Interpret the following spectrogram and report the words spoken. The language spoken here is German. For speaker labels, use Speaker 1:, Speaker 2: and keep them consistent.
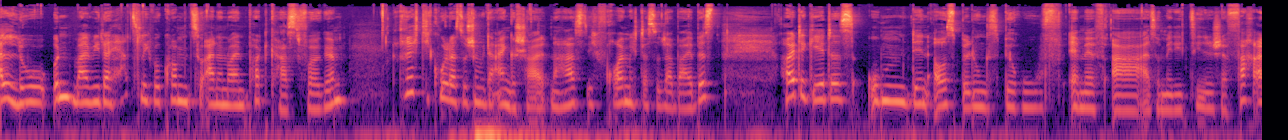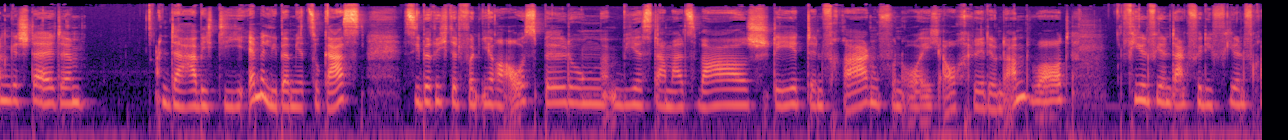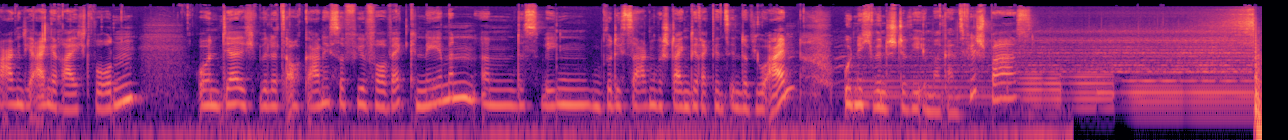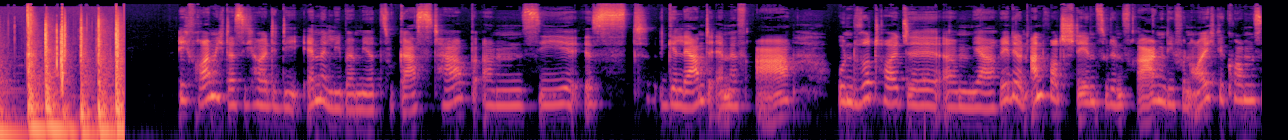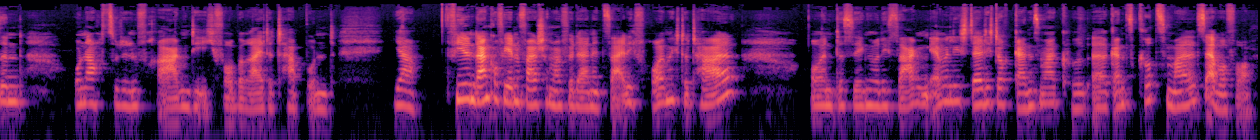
Speaker 1: Hallo und mal wieder herzlich willkommen zu einer neuen Podcast-Folge. Richtig cool, dass du schon wieder eingeschaltet hast. Ich freue mich, dass du dabei bist. Heute geht es um den Ausbildungsberuf MFA, also medizinische Fachangestellte. Da habe ich die Emily bei mir zu Gast. Sie berichtet von ihrer Ausbildung, wie es damals war, steht den Fragen von euch auch Rede und Antwort. Vielen, vielen Dank für die vielen Fragen, die eingereicht wurden. Und ja, ich will jetzt auch gar nicht so viel vorwegnehmen. Ähm, deswegen würde ich sagen, wir steigen direkt ins Interview ein. Und ich wünsche dir wie immer ganz viel Spaß. Ich freue mich, dass ich heute die Emily bei mir zu Gast habe. Ähm, sie ist gelernte MFA und wird heute ähm, ja, Rede und Antwort stehen zu den Fragen, die von euch gekommen sind und auch zu den Fragen, die ich vorbereitet habe. Und ja, vielen Dank auf jeden Fall schon mal für deine Zeit. Ich freue mich total. Und deswegen würde ich sagen, Emily, stell dich doch ganz mal äh, ganz kurz mal selber vor.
